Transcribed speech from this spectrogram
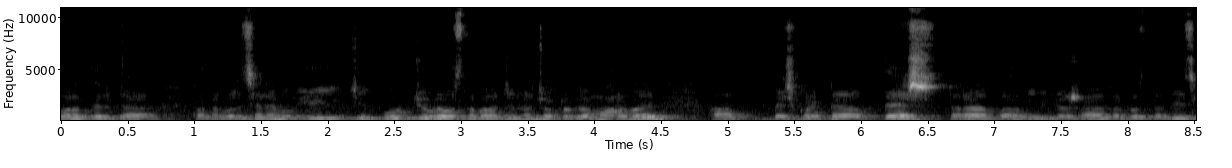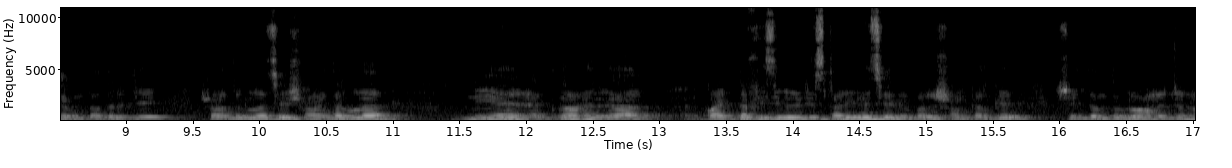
বরাদ্দের কথা বলেছেন এবং এই যে বর্জ্য ব্যবস্থাপনার জন্য চট্টগ্রাম মহানগরে বেশ কয়েকটা দেশ তারা বিভিন্ন সহায়তার প্রস্তাব দিয়েছে এবং তাদের যে সহায়তাগুলো আছে, এই সহায়তাগুলো নিয়ে এক ধরনের কয়েকটা ফিজিবিলিটি স্টাডি হয়েছে এ ব্যাপারে সরকারকে সিদ্ধান্ত গ্রহণের জন্য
